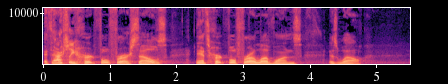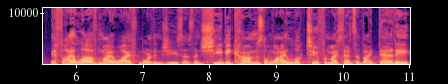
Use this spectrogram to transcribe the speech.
it's actually hurtful for ourselves and it's hurtful for our loved ones as well. If I love my wife more than Jesus, then she becomes the one I look to for my sense of identity,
